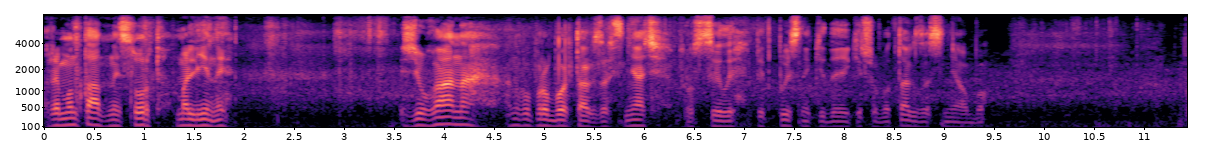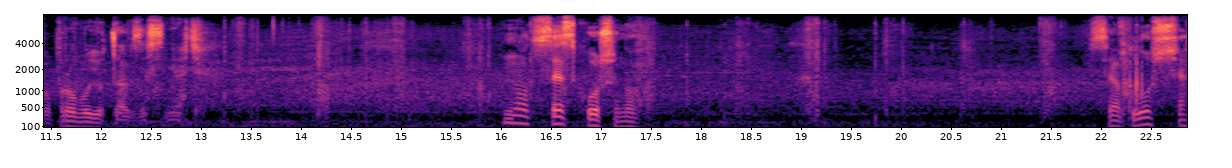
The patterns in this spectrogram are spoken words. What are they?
ремонтантний сорт маліни з Югана. А Ну попробую так засняти. Просили підписники деякі, щоб отак засняв, бо попробую так засняти. Ну все скошено. Вся площа.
